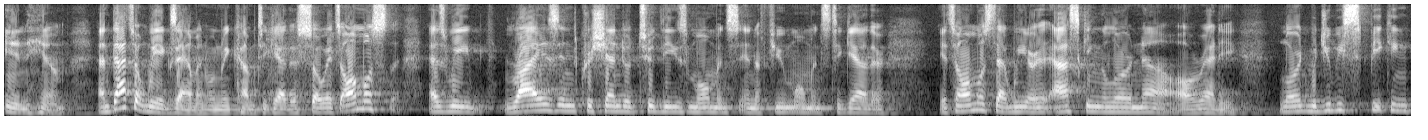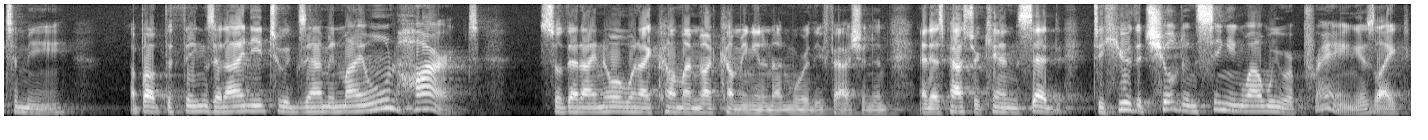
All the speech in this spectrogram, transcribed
in Him. And that's what we examine when we come together. So it's almost as we rise in crescendo to these moments in a few moments together, it's almost that we are asking the Lord now already Lord, would you be speaking to me about the things that I need to examine my own heart? so that I know when I come, I'm not coming in an unworthy fashion. And, and as Pastor Ken said, to hear the children singing while we were praying is like,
